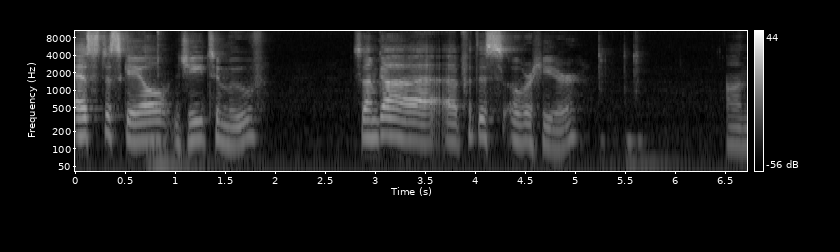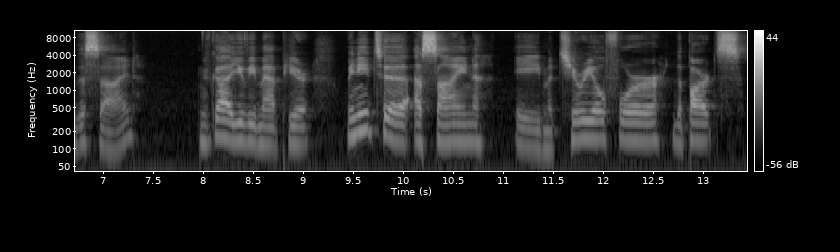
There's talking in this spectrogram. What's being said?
S to scale, G to move. So I'm gonna uh, put this over here on this side. We've got a UV map here. We need to assign a material for the parts.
